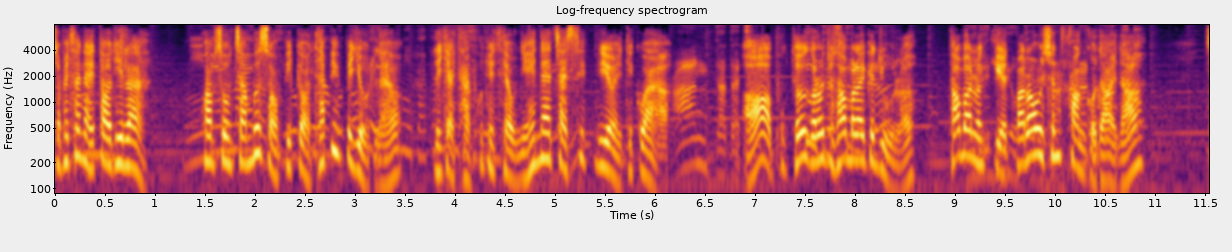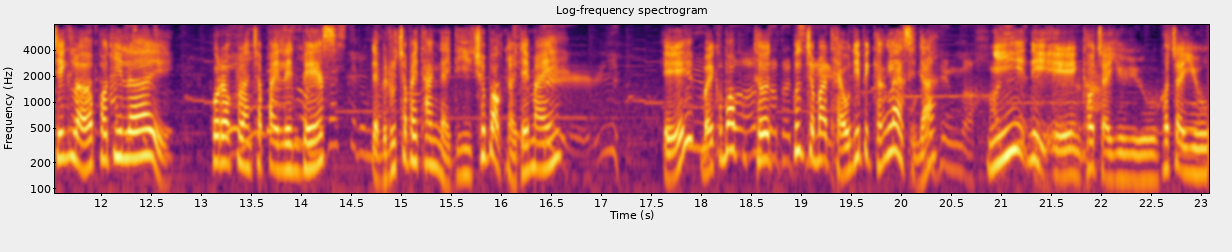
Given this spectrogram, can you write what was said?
จะไปทางไหนต่อดีล่ะ ความทรงจำเมื่อสองปีก่อนแทบไม่มีประโยชน์แล้วเลยอยากถามคุณแถวๆนี้ให้แน่ใจสักนิดหน่อยดีกว่า อ๋อ พวกเธอกำลังจะทำอะไรกันอยู่เหรอ ถ้ามันรังเกียจมาเล่าให้ฉันฟังก็ได้นะ จริงเหรอ พอดีเลย พวกเรากำลังจะไปเลนเบส แต่ไม่รู้จะไปทางไหนดีช่วยบอกหน่อยได้ไหม เอ๋หมายความว่าเธอเพิ่งจะมาแถวนี้เป็นครั้งแรกสินะ งี้นี่เองเข้าใจอยู่เข้าใจอยู่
